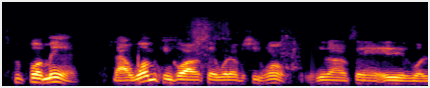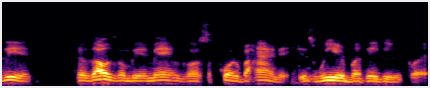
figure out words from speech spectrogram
It's for, a man. Now, a woman can go out and say whatever she wants. You know what I'm saying? It is what it is. Because there's always going to be a man who's going to support her behind it. It's weird, but they do. But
